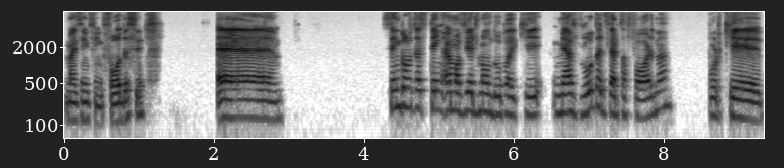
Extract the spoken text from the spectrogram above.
mas enfim, foda-se. É, sem dúvidas, tem, é uma via de mão dupla que me ajuda de certa forma, porque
